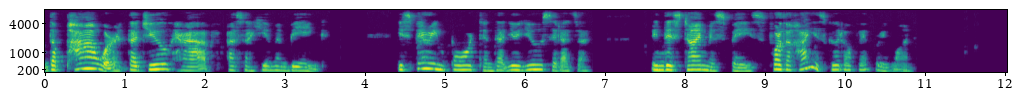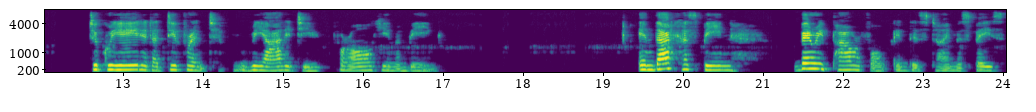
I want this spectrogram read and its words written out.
The power that you have as a human being is very important that you use it as a in this time and space for the highest good of everyone to create a different reality for all human beings and that has been very powerful in this time and space,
